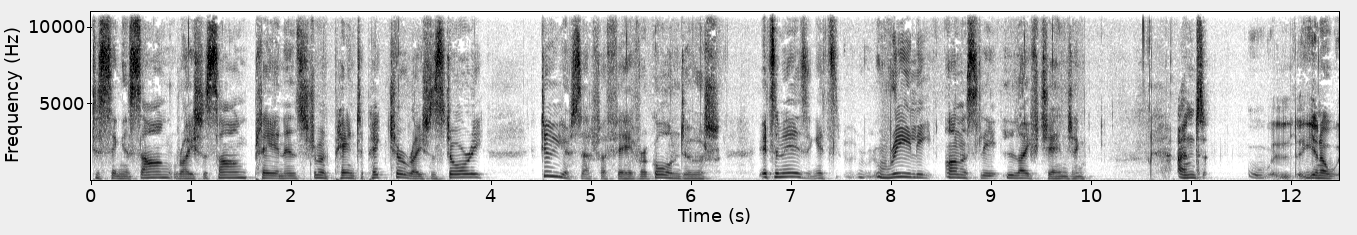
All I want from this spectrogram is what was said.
to sing a song, write a song, play an instrument, paint a picture, write a story, do yourself a favour. Go and do it. It's amazing. It's really, honestly, life changing. And you know,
